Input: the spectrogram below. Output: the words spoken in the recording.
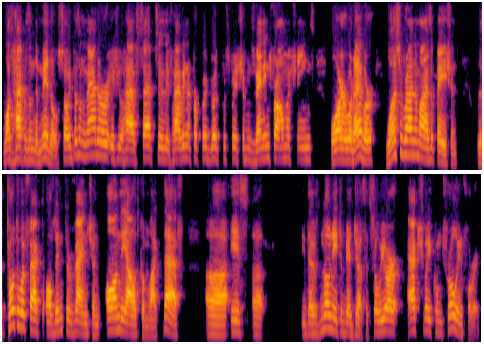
what happens in the middle. So it doesn't matter if you have sepsis, if you have inappropriate drug prescriptions, vending trauma machines, or whatever. Once you randomize a patient, the total effect of the intervention on the outcome, like death, uh, is uh, there's no need to be adjusted. So we are actually controlling for it.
